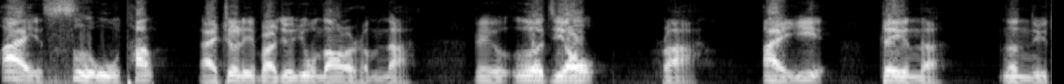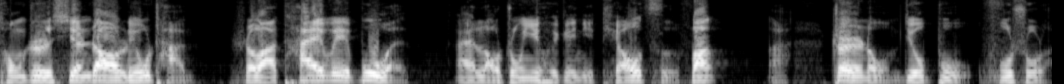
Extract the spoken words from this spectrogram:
艾四物汤。哎，这里边就用到了什么呢？这个阿胶是吧？艾叶。这个呢，那女同志先兆流产。是吧？胎位不稳，哎，老中医会给你调此方啊。这儿呢，我们就不复述了。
